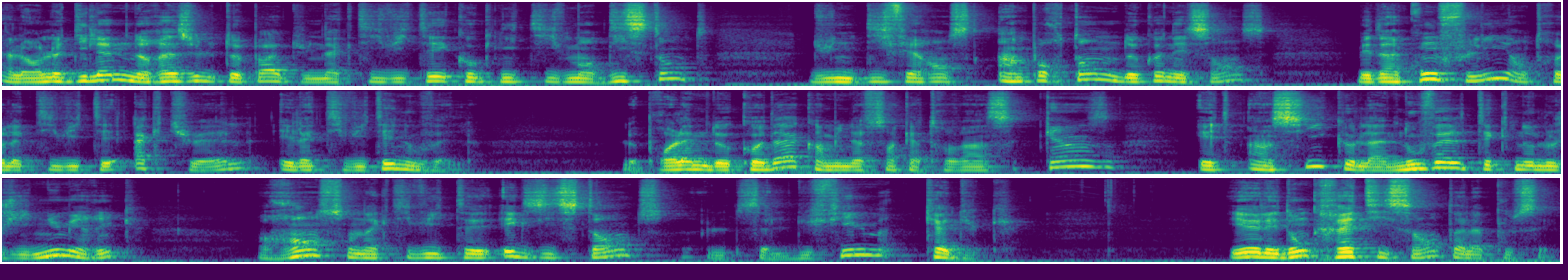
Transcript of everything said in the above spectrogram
Alors le dilemme ne résulte pas d'une activité cognitivement distante, d'une différence importante de connaissances, mais d'un conflit entre l'activité actuelle et l'activité nouvelle. Le problème de Kodak en 1995 est ainsi que la nouvelle technologie numérique rend son activité existante, celle du film, caduque. Et elle est donc réticente à la pousser.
